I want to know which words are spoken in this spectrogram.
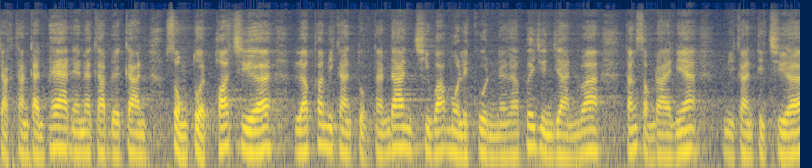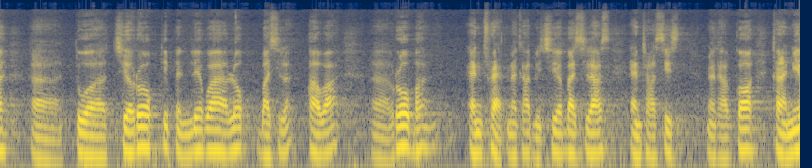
จากทางการแพทย์เนี่ยนะครับโดยการส่งตรวจเพาะเชื้อ แล้วก็มีการตรวจทางด้านชีวโมเลกุลนะครับเพื่อยืนยันว่าทั้งสองรายนี้มีการติดเชื้ออตัวเชื้อโรคที่เป็นเรียกว่าโรคบาซิลภาวะโรค แอนแทรกนะครับหรือเชื้อ Bacillus anthracis นะครับก็ขณะนี้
